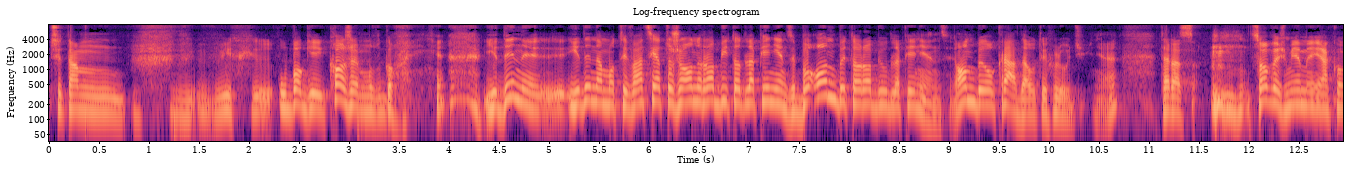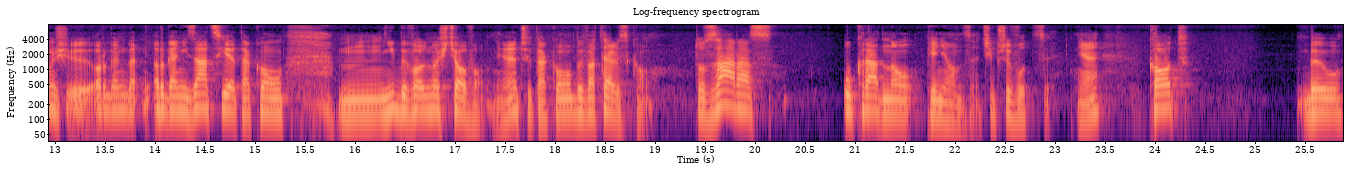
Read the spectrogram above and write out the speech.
Czy tam w ich ubogiej korze mózgowej, Nie? Jedyny, jedyna motywacja to, że on robi to dla pieniędzy, bo on by to robił dla pieniędzy. On by okradał tych ludzi. Nie? Teraz, co weźmiemy jakąś y, organizację taką mm, niby wolnościową, nie? czy taką obywatelską, to zaraz ukradną pieniądze ci przywódcy. Nie? Kot był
